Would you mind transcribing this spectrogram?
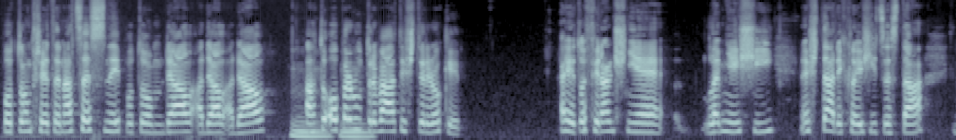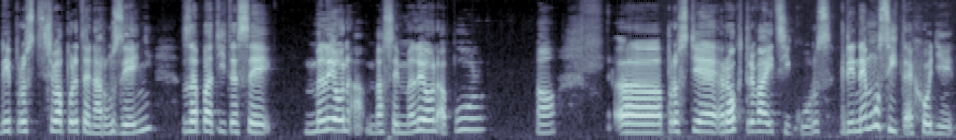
potom přijete na Cessny, potom dál a dál a dál. Hmm, a to opravdu hmm. trvá ty čtyři roky. A je to finančně levnější než ta rychlejší cesta, kdy prostě třeba půjdete na Ruziň, zaplatíte si milion, asi milion a půl, no, Uh, prostě rok trvající kurz, kdy nemusíte chodit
